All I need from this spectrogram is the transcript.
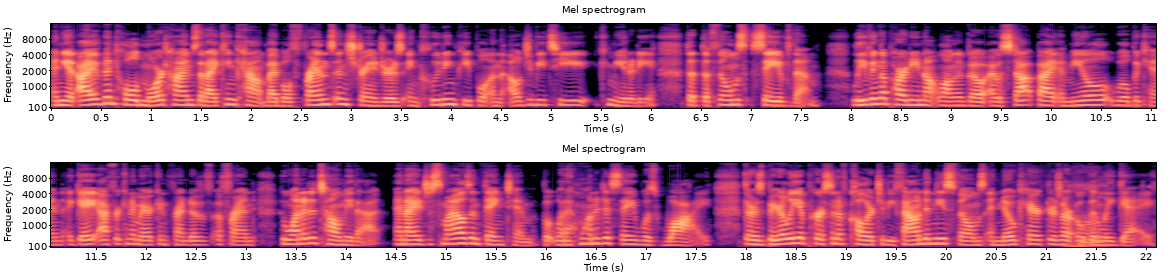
And yet I have been told more times that I can count by both friends and strangers, including people in the LGBT community, that the films saved them. Leaving a party not long ago, I was stopped by Emil Wilbekin, a gay African American friend of a friend, who wanted to tell me that. And I just smiled and thanked him. But what I wanted to say was why. There is barely a person of color to be found in these films, and no characters are openly gay.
